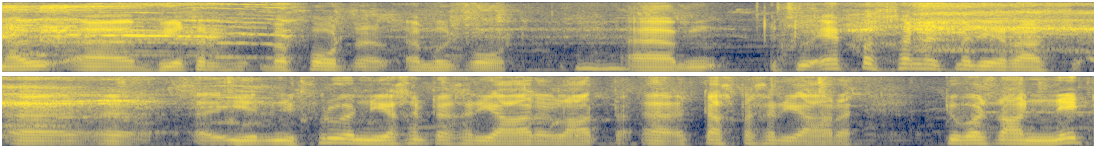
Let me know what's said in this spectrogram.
nou uh beter bevorder uh, moet word. Ehm um, toe ek begin het met die ras uh, uh hier in die vroeë 90er jare, laat uh 80er jare, toe was daar net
